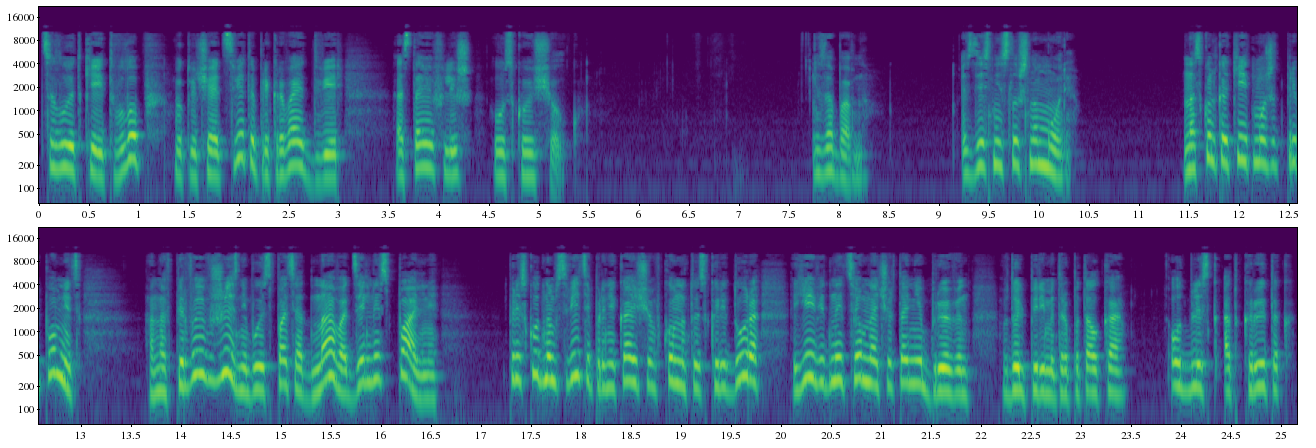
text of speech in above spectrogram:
целует Кейт в лоб, выключает свет и прикрывает дверь, оставив лишь узкую щелку. Забавно. Здесь не слышно моря. Насколько Кейт может припомнить, она впервые в жизни будет спать одна в отдельной спальне. При скудном свете, проникающем в комнату из коридора, ей видны темные очертания бревен вдоль периметра потолка, отблеск открыток,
